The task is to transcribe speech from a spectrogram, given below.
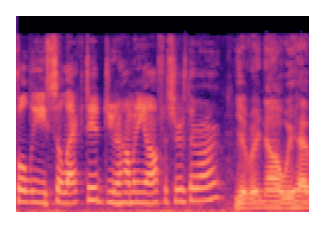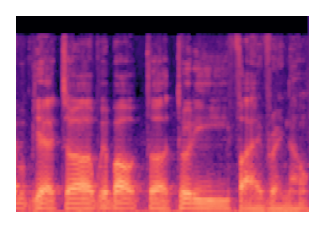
fully selected? Do you know how many officers there are? Yeah, right now we have yeah, it's, uh, we're about uh, 35 right now.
